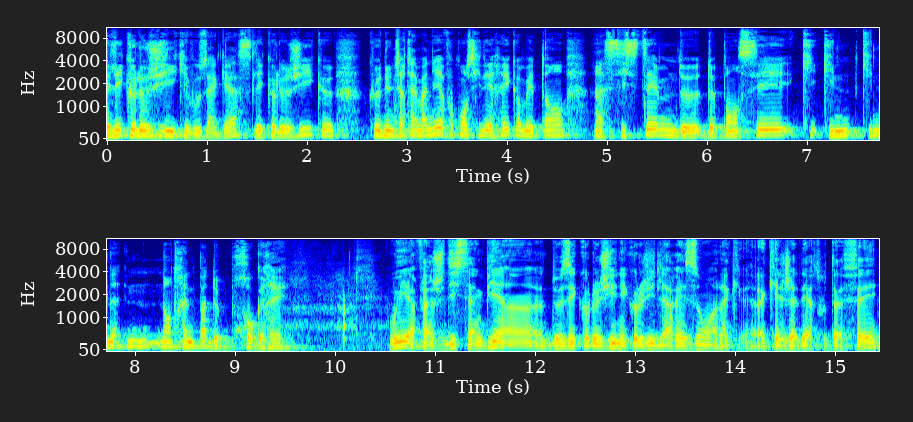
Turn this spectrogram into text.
l'écologie qui vous agace, l'écologie que, d'une certaine manière vous considérez comme étant un système de, pensée qui, n'entraîne pas de progrès. Oui, enfin, je distingue bien hein, deux écologies, une écologie de la raison à laquelle, j'adhère tout à fait,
